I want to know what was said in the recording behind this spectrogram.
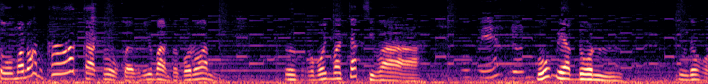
ตัวมานอนคักคักลูกข่อยอยู่บ้านไปบ่นอนเออก็บ่มาจักสิว่าโอ้เว้ยโดนบุกแบบโดนมึงต้องขอ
